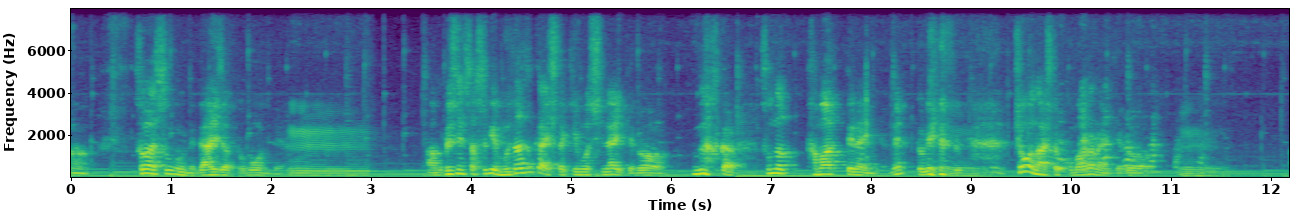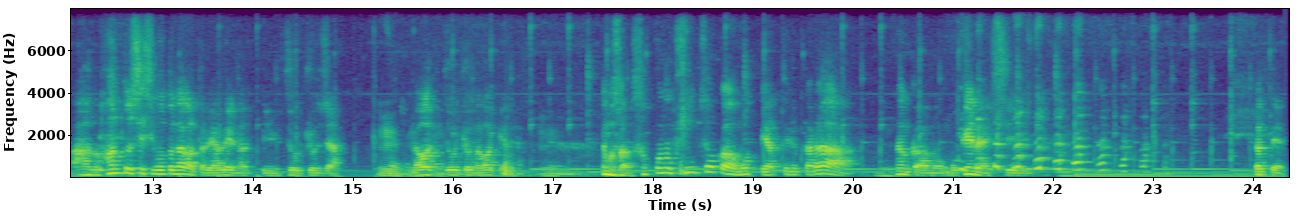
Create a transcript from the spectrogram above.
うん、それはすごくね大事だと思うんだよう。ーん。あの別にさすげえ無駄遣いした気もしないけどなんかそんな溜まってないんだよねとりあえず今日の人困らないけどうん。あの半年仕事なかったらやべえなっていう状況じゃうん。なわけ状況なわけじゃんうん。でもさそこの緊張感を持ってやってるからなんかもうボケないしだって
